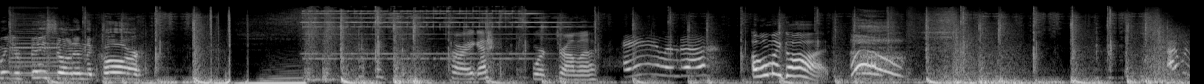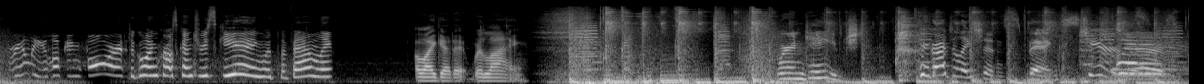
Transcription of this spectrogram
Put your face on in the car. Sorry, guys. Work drama. Hey, Linda. Oh my god. I was really looking forward to going cross country skiing with the family. Oh, I get it. We're lying. We're engaged. Congratulations. Thanks. Cheers.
